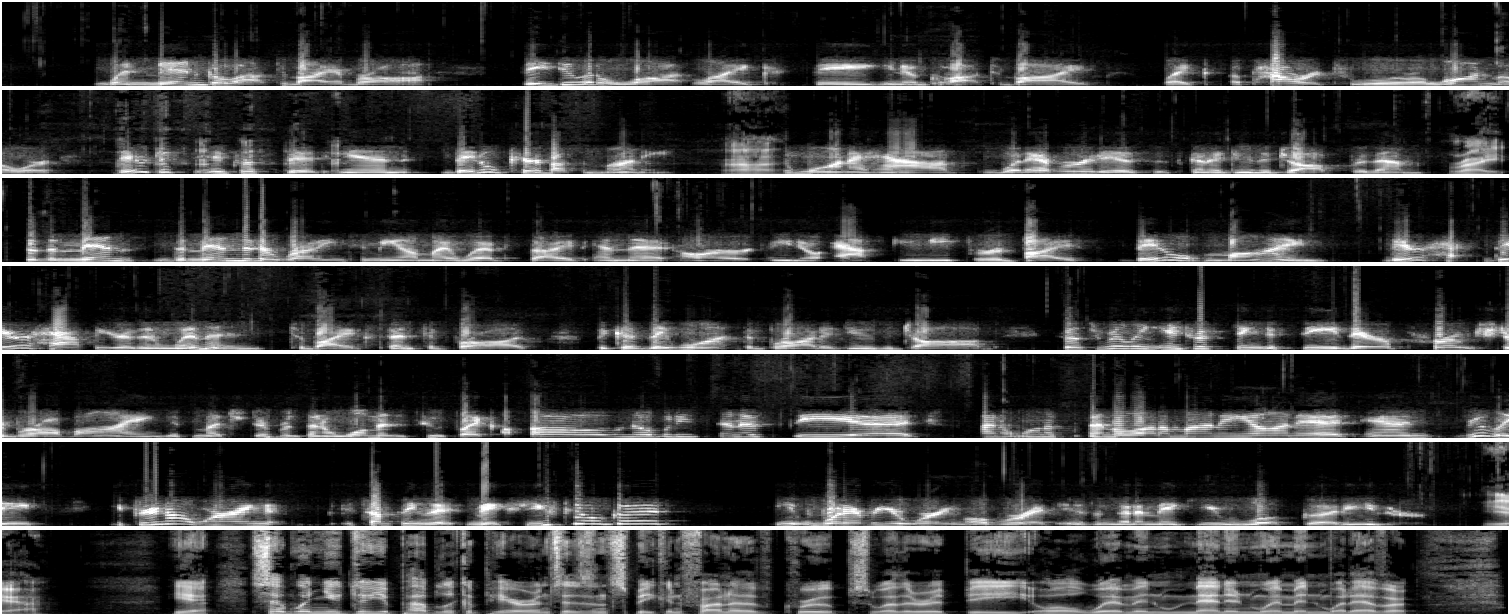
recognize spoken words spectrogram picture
When men go out to buy a bra, they do it a lot like they, you know, go out to buy like a power tool or a lawnmower. They're just interested in. They don't care about the money Uh, They want to have whatever it is that's going to do the job for them. right. So the men, the men that are writing to me on my website and that are, you know, asking me for advice, they don't mind. They're ha- they're happier than women to buy expensive bras because they want the bra to do the job. So it's really interesting to see their approach to bra buying is much different than a woman's who's like, oh, nobody's going to see it. I don't want to spend a lot of money on it. And really, if you're not wearing something that makes you feel good, whatever you're wearing over it isn't going to make you look good either. Yeah. Yeah. So when you do your public appearances and speak in front of groups, whether it be all women, men and women, whatever,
